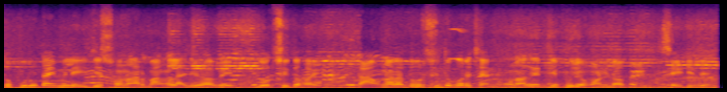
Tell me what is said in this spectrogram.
তো পুরোটাই মিলেই যে সোনার বাংলা যেভাবে দর্শিত হয়, তা ওনারা দর্শিত করেছেন ওনাদের যে পুজো মণ্ডপ সেইটিতে।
